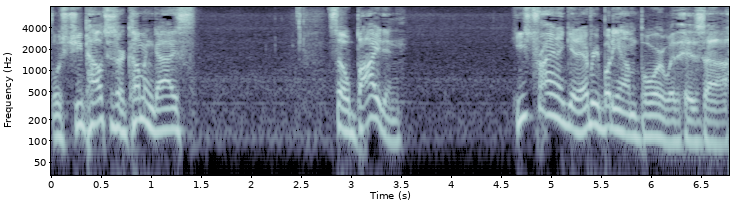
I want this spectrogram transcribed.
Those cheap houses are coming, guys. So Biden, he's trying to get everybody on board with his uh,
